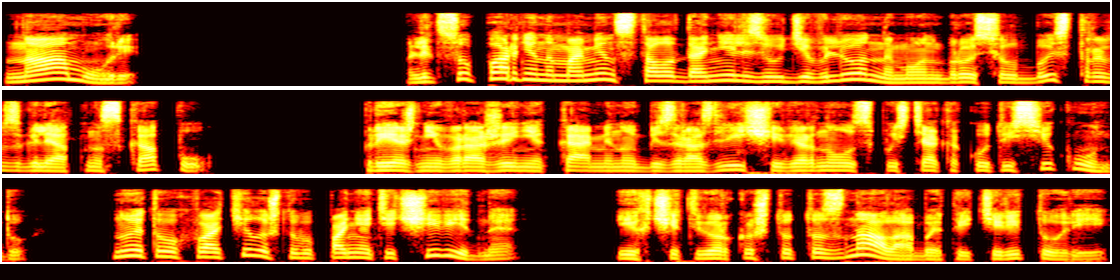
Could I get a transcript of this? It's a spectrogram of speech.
«На Амуре». Лицо парня на момент стало до нельзя удивленным, и он бросил быстрый взгляд на скопу. Прежнее выражение каменного безразличия вернулось спустя какую-то секунду, но этого хватило, чтобы понять очевидное. Их четверка что-то знала об этой территории,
